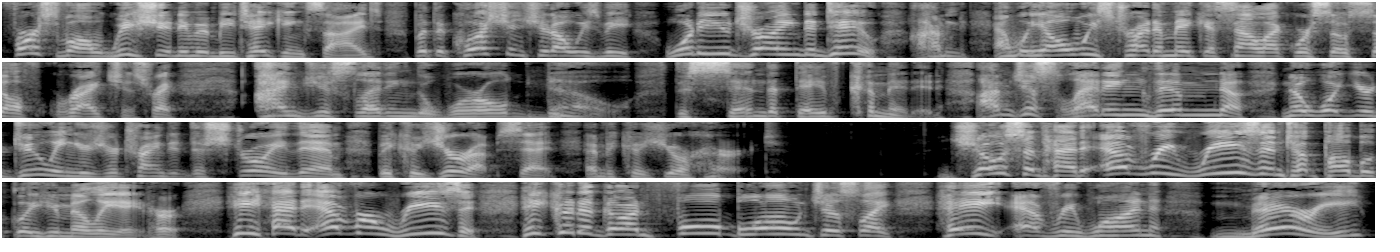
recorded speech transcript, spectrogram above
first of all, we shouldn't even be taking sides, but the question should always be, what are you trying to do? I'm, and we always try to make it sound like we're so self righteous, right? I'm just letting the world know the sin that they've committed. I'm just letting them know. No, what you're doing is you're trying to destroy them because you're upset and because you're hurt. Joseph had every reason to publicly humiliate her. He had every reason. He could have gone full blown, just like, hey, everyone, Mary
